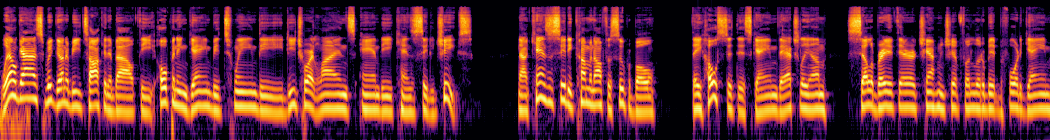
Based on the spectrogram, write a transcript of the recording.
Well, guys, we're going to be talking about the opening game between the Detroit Lions and the Kansas City Chiefs. Now, Kansas City coming off a Super Bowl, they hosted this game. They actually um celebrated their championship for a little bit before the game.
